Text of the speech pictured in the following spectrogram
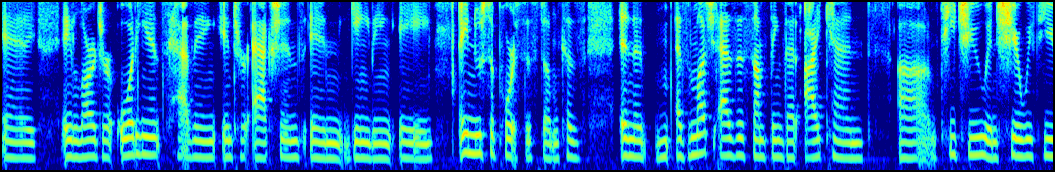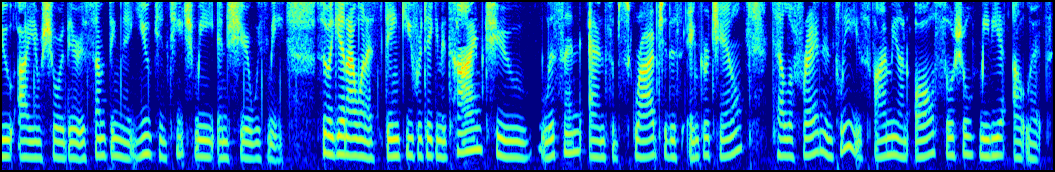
a, a larger audience, having interactions, and gaining a, a new support system. Because, in a, as much as is something that I can um, teach you and share with you, I am sure there is something that you can teach me and share with me. So, again, I want to thank you for taking the time to listen and subscribe to this Anchor channel. Tell a friend, and please find me on all social media outlets.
